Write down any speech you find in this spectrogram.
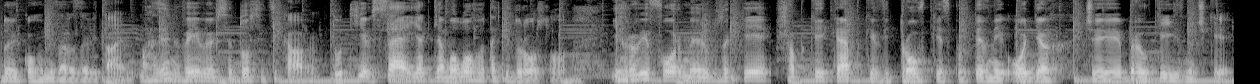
до якого ми зараз завітаємо. Магазин виявився досить цікавим. Тут є все як для малого, так і дорослого. Ігрові форми, рюкзаки, шапки, кепки, вітровки, спортивний одяг чи брелки і значки.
